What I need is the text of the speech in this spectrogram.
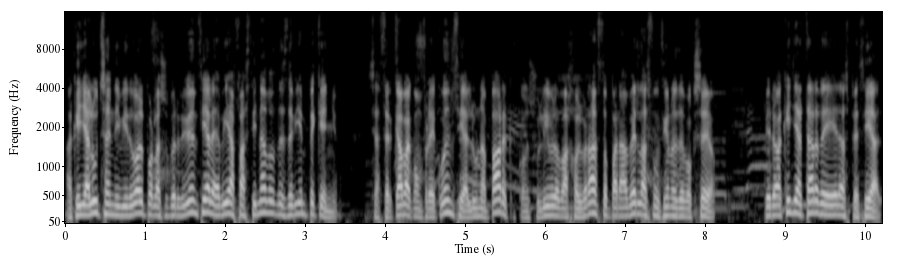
Aquella lucha individual por la supervivencia le había fascinado desde bien pequeño. Se acercaba con frecuencia al Luna Park con su libro bajo el brazo para ver las funciones de boxeo. Pero aquella tarde era especial.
